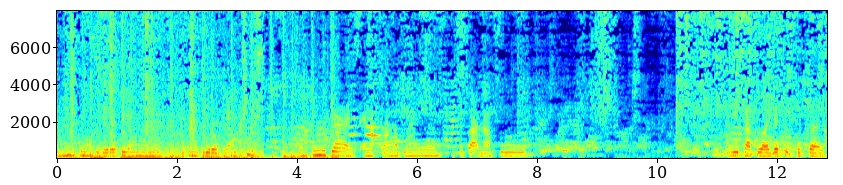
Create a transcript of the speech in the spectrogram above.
Ini aku mau beli roti yang roti yang cheese. Yang ini guys enak banget ini. Kesukaan aku. Beli satu aja cukup guys.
